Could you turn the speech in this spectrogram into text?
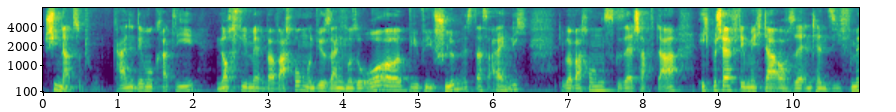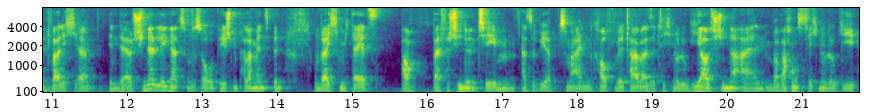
China zu tun. Keine Demokratie, noch viel mehr Überwachung und wir sagen immer so, oh, wie, wie schlimm ist das eigentlich? Die Überwachungsgesellschaft da. Ich beschäftige mich da auch sehr intensiv mit, weil ich äh, in der China-Delegation des Europäischen Parlaments bin und weil ich mich da jetzt auch bei verschiedenen Themen, also wir zum einen kaufen wir teilweise Technologie aus China ein, Überwachungstechnologie.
